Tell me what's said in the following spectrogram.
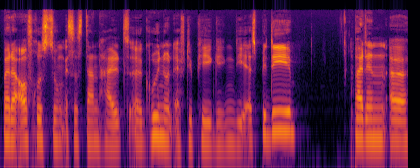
Bei der Aufrüstung ist es dann halt äh, Grüne und FDP gegen die SPD bei den äh,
